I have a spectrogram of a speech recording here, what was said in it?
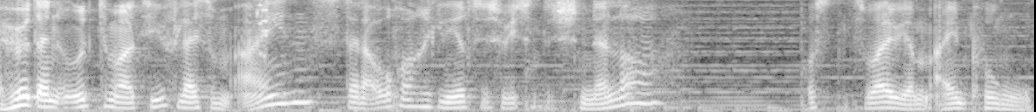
Erhöht deine Ultimativleistung um 1. Deine Aura regeneriert sich wesentlich schneller. Kosten 2, wir haben einen Punkt.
